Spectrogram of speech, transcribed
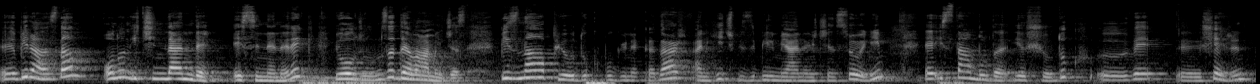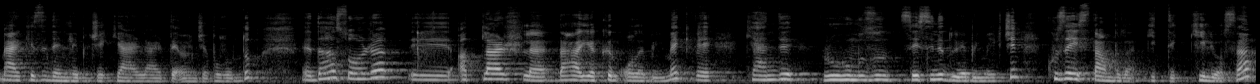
E, birazdan onun içinden de esinlenerek yolculuğumuza devam edeceğiz. Biz ne yapıyorduk bugüne kadar? Hani hiç bizi bilmeyenler için söyleyeyim. E, İstanbul'da yaşıyorduk e, ve e, şehrin merkezi denilebilecek yerlerde önce bulunduk. E, daha sonra e, atlarla daha yakın olabilmek ve kendi ruhumuzun sesini duyabilmek için Kuzey İstanbul'a gittik Kilyos'a.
